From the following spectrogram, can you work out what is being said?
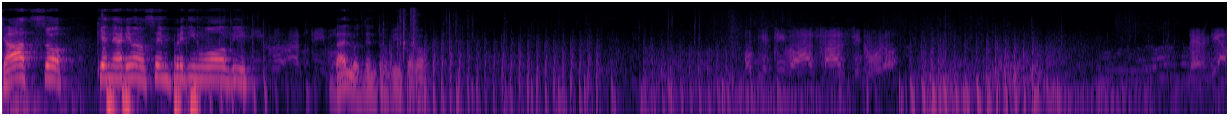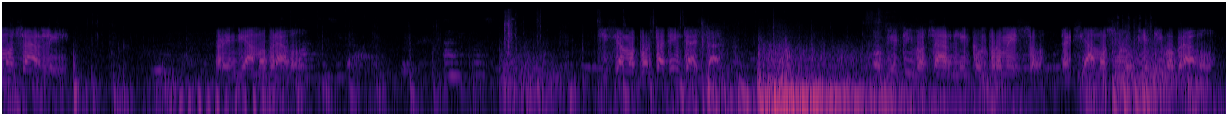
Cazzo, che ne arrivano sempre di nuovi. Bello dentro B però. Obiettivo Alfa al sicuro. Perdiamo Charlie. Prendiamo Bravo. Ci siamo portati in testa. Obiettivo Charlie compromesso. E siamo sull'obiettivo Bravo.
